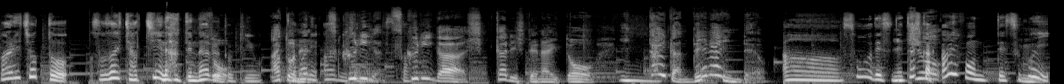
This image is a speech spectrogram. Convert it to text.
あれちょっと素材チャッチーなってなるときあとねあ作りが作りがしっかりしてないと一体感出ないんだよ、ああ、そうですね。確かに iPhone ってすごい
